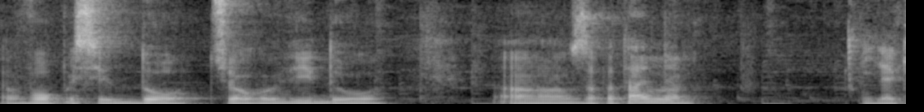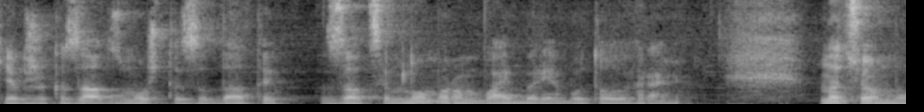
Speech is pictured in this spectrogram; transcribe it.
в описі до цього відео. Е, Запитання, як я вже казав, зможете задати за цим номером в Viber або Telegram. На цьому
